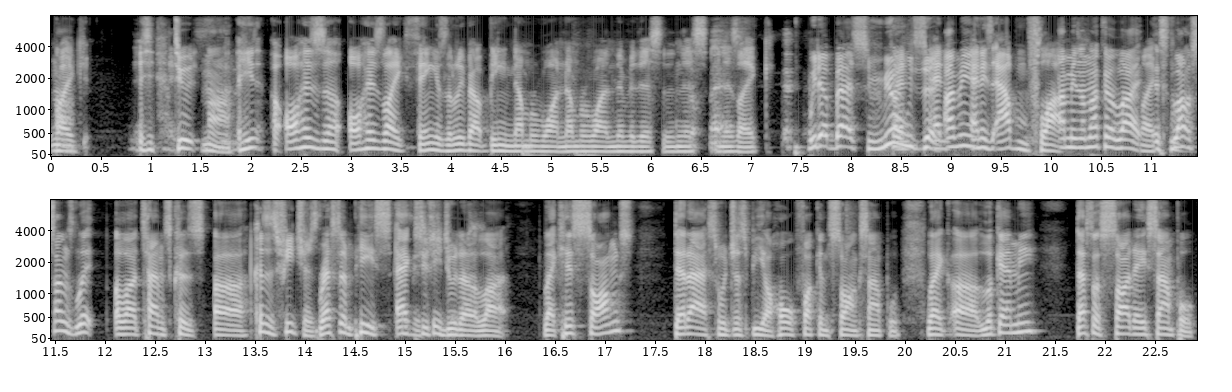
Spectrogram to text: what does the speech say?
Like, is- dude, Nah. He's all his uh, all his like thing is literally about being number one, number one, number this and this, and is like We the best music. and, I mean- and his album flopped. I mean, I'm not gonna lie. Like, it's a lot of songs lit a lot of times because uh, because his features. rest in peace. X his used to do that a lot. Like his songs, dead ass would just be a whole fucking song sample. Like uh, look at me. That's a Sade sample.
